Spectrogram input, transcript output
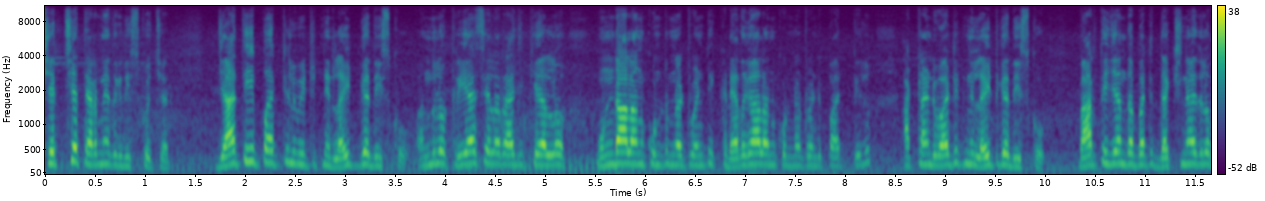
చర్చ తెర మీదకి తీసుకొచ్చారు. జాతీయ పార్టీలు వీటిని లైట్గా తీసుకో. అందులో క్రియాశీల రాజకీయాల్లో ఉండాలనుకుంటున్నటువంటి ఇక్కడ ఎదగాలనుకుంటున్నటువంటి పార్టీలు అట్లాంటి వాటిని లైట్గా తీసుకో. భారతీయ జనతా పార్టీ దక్షిణాదిలో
